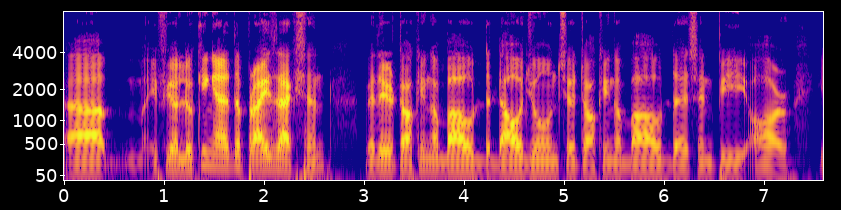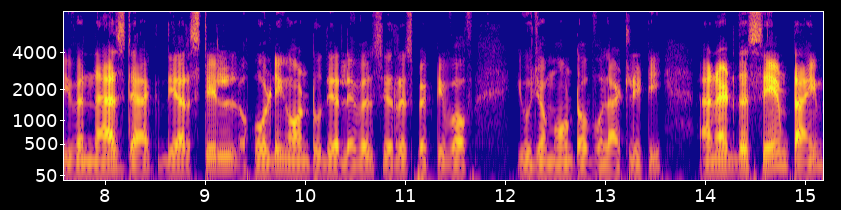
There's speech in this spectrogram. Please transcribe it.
uh, if you are looking at the price action whether you're talking about the Dow Jones you're talking about the S&P or even Nasdaq they are still holding on to their levels irrespective of huge amount of volatility. And at the same time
